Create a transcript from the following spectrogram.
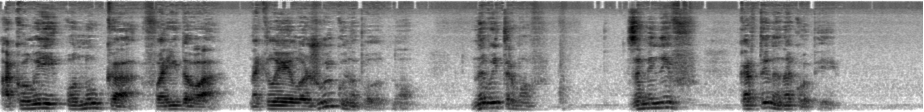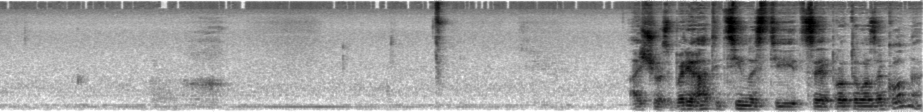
А коли онука Фарідова наклеїла жуйку на полотно, не витримав. Замінив картини на копії. А що, зберігати цінності це противозаконно?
